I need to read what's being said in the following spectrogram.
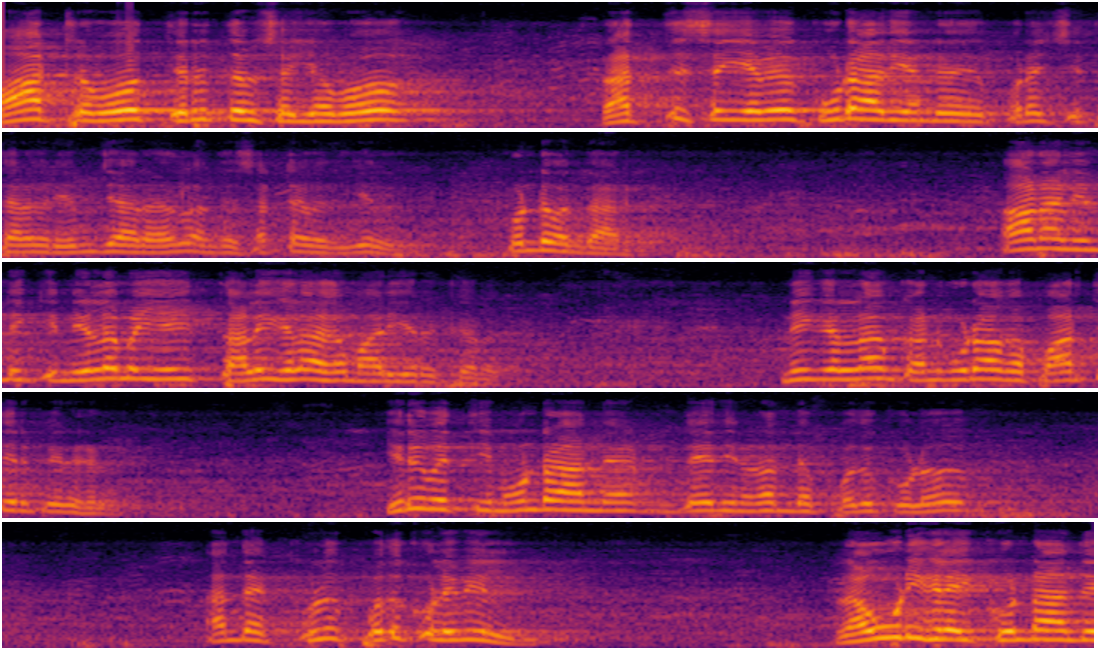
மாற்றவோ திருத்தம் செய்யவோ ரத்து செய்யவே கூடாது என்று புரட்சி தலைவர் எம்ஜிஆர் அவர்கள் அந்த சட்ட விதியில் கொண்டு வந்தார்கள். ஆனால் இன்றைக்கு நிலைமையை தலைகளாக மாறியிருக்கிறது. நீங்கள்லாம் கண்கூடாக பார்த்திருப்பீர்கள். இருபத்தி மூன்றாம் தேதி நடந்த பொதுக்குழு அந்த குழு பொதுக்குழுவில் ரவுடிகளை கொண்டாந்து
